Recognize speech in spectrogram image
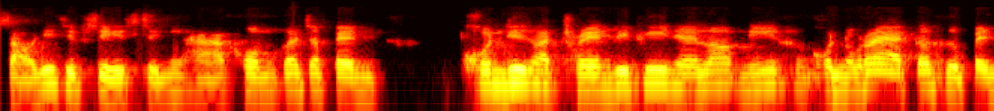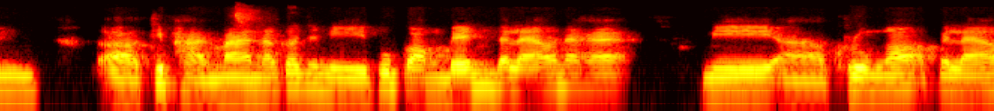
เสาร์ที่14สิงหาคมก็จะเป็นคนที่มาเทรนพี่ๆในรอบนี้คือคนแรกก็คือเป็นที่ผ่านมานะก็จะมีผู้กองเบนซ์ไปแล้วนะฮะ มีครูเงาะไปแล้ว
